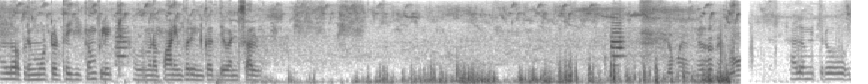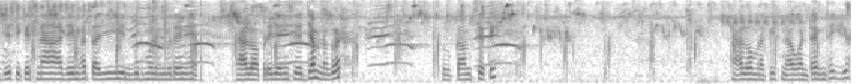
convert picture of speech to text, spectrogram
હાલો આપણે મોટર થઈ ગઈ કમ્પ્લીટ. હવે હમણાં પાણી ભરીને કરી દેવાનું ચાલુ. ગમે એ શકે જો હાલો મિત્રો જય શ્રી કૃષ્ણ જય માતાજી ગુડ મોર્નિંગ બધાને. હાલો આપણે જઈએ છીએ જામનગર. થોડું કામ છે તે. હાલો, હમણાં કૃષ્ણ આવવાનો ટાઈમ થઈ ગયો.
